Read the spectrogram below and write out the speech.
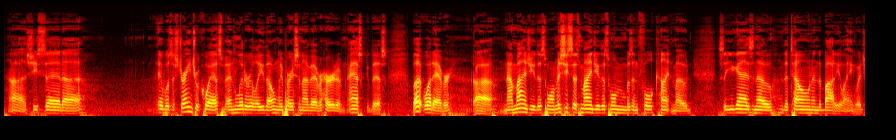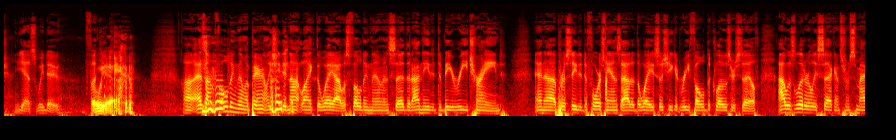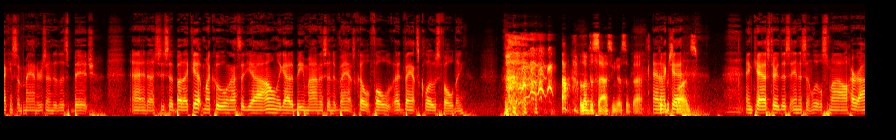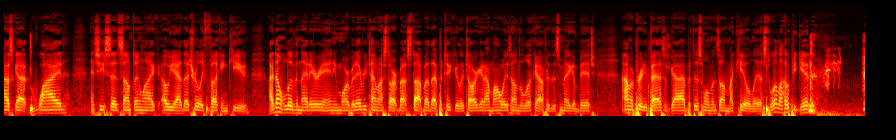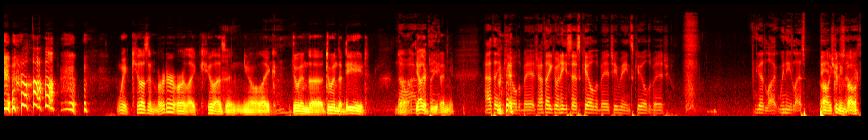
Uh, she said uh, it was a strange request and literally the only person I've ever heard of ask this, but whatever. Uh, now, mind you, this woman, she says, mind you, this woman was in full cunt mode. So you guys know the tone and the body language. Yes, we do. Fuck Oh yeah. Uh, as I'm folding them, apparently she did not like the way I was folding them and said that I needed to be retrained and uh, proceeded to force my hands out of the way so she could refold the clothes herself. I was literally seconds from smacking some manners into this bitch. And uh, she said, but I kept my cool, and I said, yeah, I only got a B minus in advanced cold fold, advanced clothes folding. I love the sassiness of that. And Good I ca- and cast her this innocent little smile. Her eyes got wide, and she said something like, "Oh yeah, that's really fucking cute." I don't live in that area anymore, but every time I start by stop by that particular Target, I'm always on the lookout for this mega bitch. I'm a pretty passive guy, but this woman's on my kill list. Well, I hope you get her. Wait, kill as in murder or like kill as in you know like doing the doing the deed? No, the, other think- deed. I mean, I think kill the bitch. I think when he says kill the bitch, he means kill the bitch. Good luck. We need less bitches. Oh, it could mean in our-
